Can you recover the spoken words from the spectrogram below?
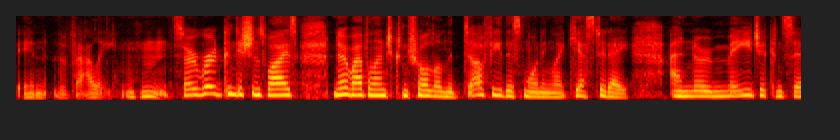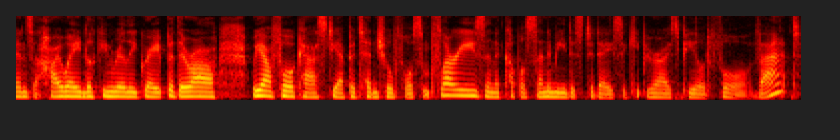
in the valley. Mm-hmm. So, road conditions wise, no avalanche control on the Duffey this morning like yesterday, and no major concerns. The highway looking really great, but there are, we are forecast, yeah, potential for some flurries and a couple centimeters today. So, keep your eyes peeled for that.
